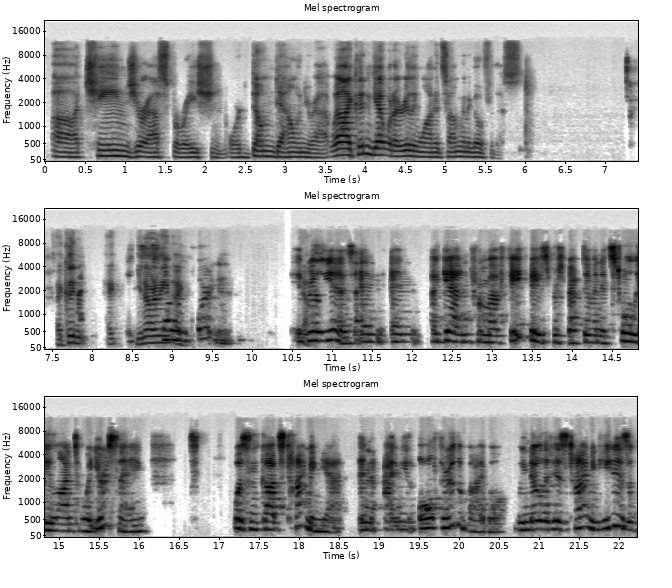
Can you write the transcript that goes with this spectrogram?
uh, change your aspiration or dumb down your at. Well, I couldn't get what I really wanted, so I'm going to go for this. I couldn't. I, you know what I mean? So important. It yeah. really is, and and again, from a faith-based perspective, and it's totally aligned to what you're saying. Wasn't God's timing yet? And I mean, all through the Bible, we know that His timing. He is a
